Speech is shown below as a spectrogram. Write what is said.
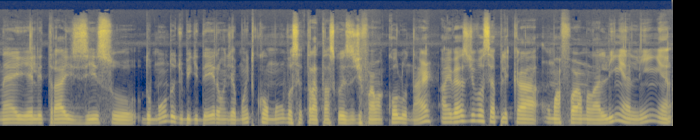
né, e ele traz isso do mundo de Big Data, onde é muito comum você tratar as coisas de forma colunar, ao invés de você aplicar uma fórmula linha a linha,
